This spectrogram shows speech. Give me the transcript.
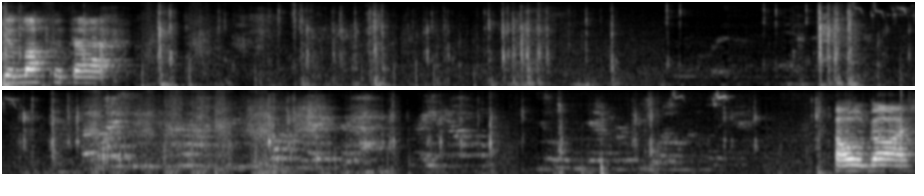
Good luck with that. Oh gosh.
